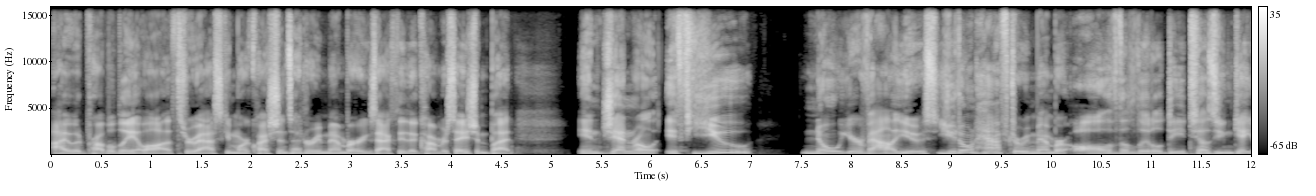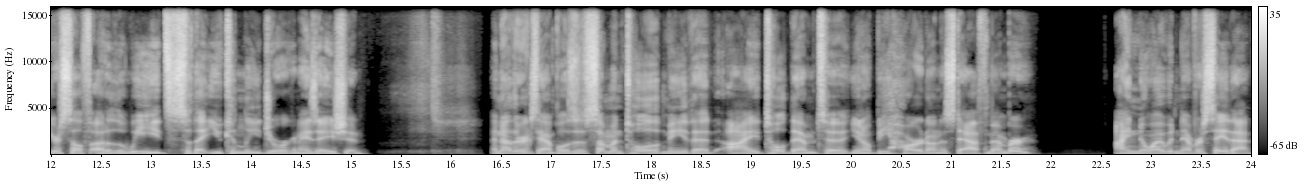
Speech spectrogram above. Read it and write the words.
i would probably well through asking more questions i'd remember exactly the conversation. But in general if you know your values. You don't have to remember all of the little details. You can get yourself out of the weeds so that you can lead your organization. Another example is if someone told me that I told them to, you know, be hard on a staff member, I know I would never say that.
